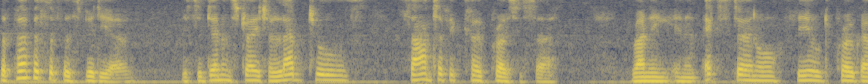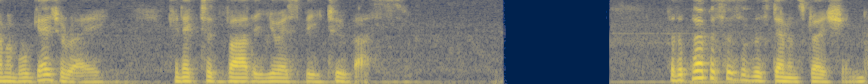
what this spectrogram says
The purpose of this video is to demonstrate a LabTools scientific coprocessor running in an external field programmable gate array connected via the USB 2 bus. For the purposes of this demonstration,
